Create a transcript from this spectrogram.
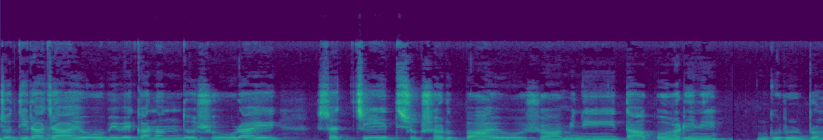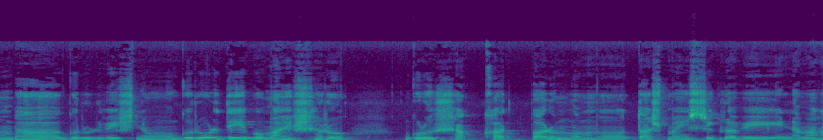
জ্যোতিরাজায় বিবেকানন্দ সুরায় সচ্চিত সুখস্বরূপায় স্বামিনে তাপহারিণে গুরুর ব্রহ্মা গুরুর বিষ্ণু গুরুর দেব মহেশ্বর গুরু সাক্ষাৎ পরম ব্রহ্ম তস্মৈ শ্রীগুরবে নমঃ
